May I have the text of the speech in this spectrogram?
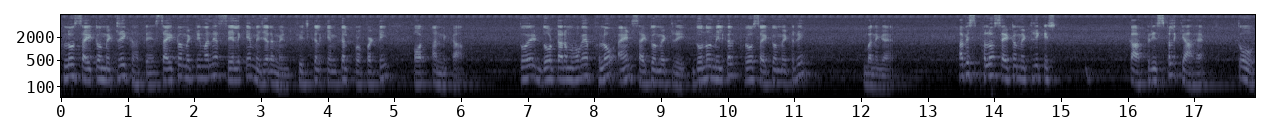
फ्लो साइटोमेट्री कहते हैं। साइटोमेट्री माने सेल के मेज़रमेंट फ़िज़िकल केमिकल प्रॉपर्टी और अन्य का। तो ये दो टर्म हो गए फ्लो एंड साइटोमेट्री दोनों मिलकर फ्लो साइटोमेट्री बन गए। अब इस फ्लो साइटोमेट्री के का प्रिंसिपल क्या है? तो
